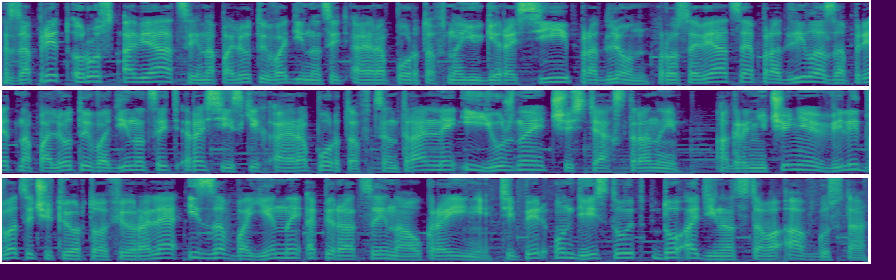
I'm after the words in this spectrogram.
Запрет Росавиации на полеты в 11 аэропортов на юге России продлен. Росавиация продлила запрет на полеты в 11 российских аэропортов в центральной и южной частях страны. Ограничения ввели 24 февраля из-за военной операции на Украине. Теперь он действует до 11 августа.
